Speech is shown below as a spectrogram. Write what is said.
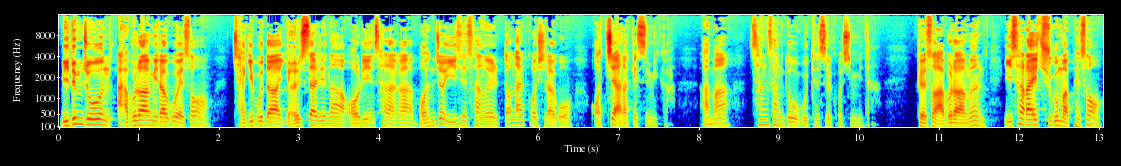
믿음 좋은 아브라함이라고 해서 자기보다 10살이나 어린 사라가 먼저 이 세상을 떠날 것이라고 어찌 알았겠습니까? 아마 상상도 못했을 것입니다. 그래서 아브라함은 이 사라의 죽음 앞에서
